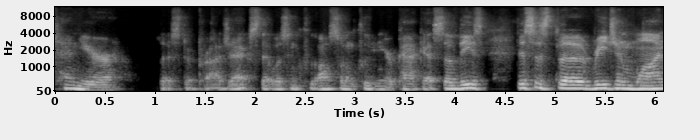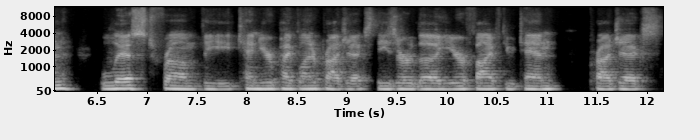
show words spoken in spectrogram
10-year list of projects that was inclu- also included in your packet. So these, this is the Region One list from the 10-year pipeline of projects. These are the year five through 10 projects.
